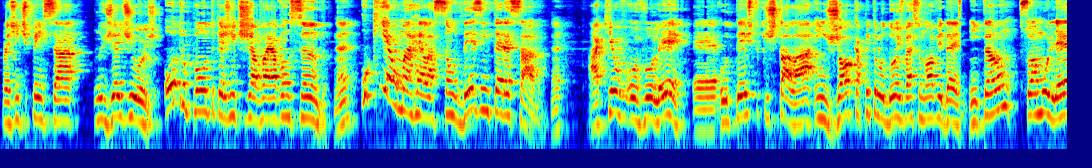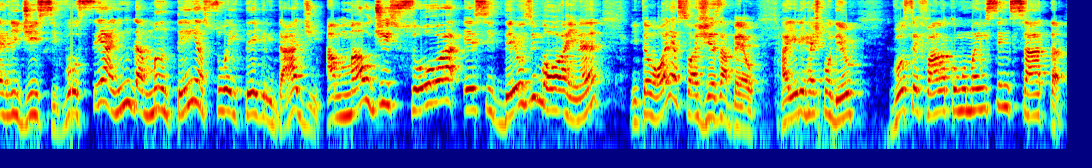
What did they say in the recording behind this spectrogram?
para a gente pensar no dia de hoje. Outro ponto que a gente já vai avançando, né? O que é uma relação desinteressada? Né? Aqui eu, vou ler é, o texto que está lá em Jó capítulo 2, verso 9 e 10. Então sua mulher lhe disse: Você ainda mantém a sua integridade? Amaldiçoa esse Deus e morre, né? Então olha só Jezabel. Aí ele respondeu: Você fala como uma insensata.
